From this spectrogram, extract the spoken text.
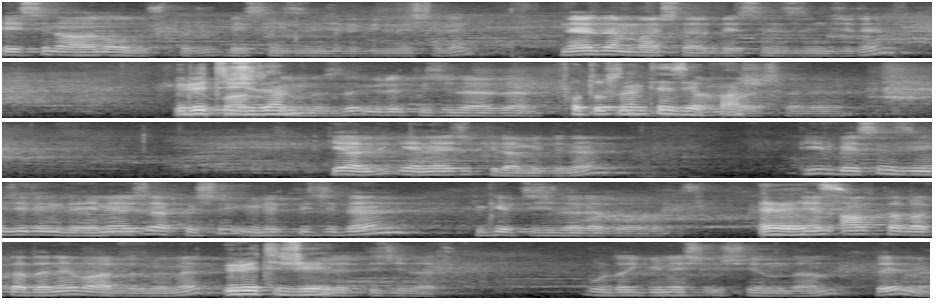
Besin ağını oluşturur, besin zinciri birleşerek. Nereden başlar besin zinciri? Şöyle Üreticiden. baktığımızda üreticilerden. Fotosentez yapar. başlar, evet. Geldik enerji piramidine. Bir besin zincirinde enerji akışı üreticiden tüketicilere doğrudur. Evet. En alt tabakada ne vardır Mehmet? Üretici. Üreticiler. Burada güneş ışığından değil mi?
